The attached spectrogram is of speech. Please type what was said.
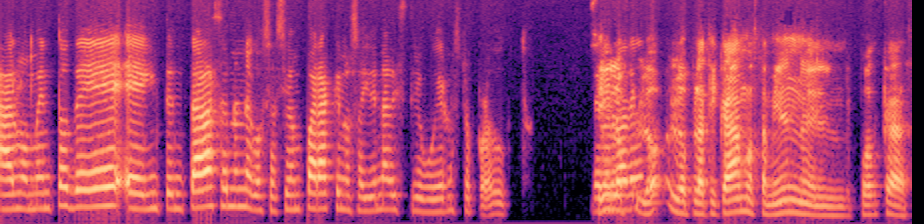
al momento de eh, intentar hacer una negociación para que nos ayuden a distribuir nuestro producto. ¿De sí, lo, de... lo, lo platicábamos también en el podcast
